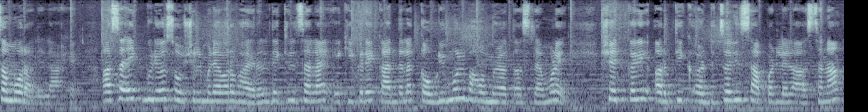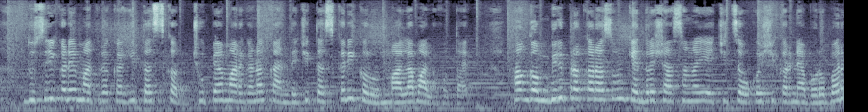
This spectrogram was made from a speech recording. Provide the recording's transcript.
समोर आलेलं आहे. असा एक व्हिडिओ सोशल मीडियावर व्हायरल देखील झाला आहे एकीकडे कांद्याला कवडीमोल भाव मिळत असल्यामुळे शेतकरी आर्थिक अडचणी सापडलेला असताना दुसरीकडे मात्र काही तस्कर छुप्या मार्गाने कांद्याची तस्करी करून मालामाल होत आहेत. हा गंभीर प्रकार असून केंद्र शासनाने याची चौकशी करण्याबरोबर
